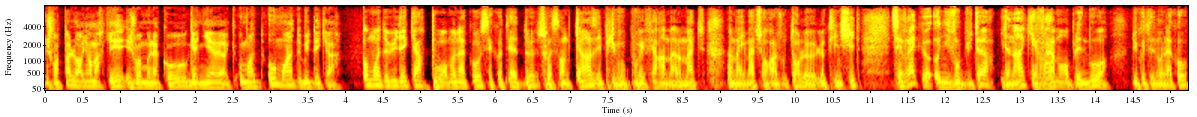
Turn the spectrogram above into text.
Je vois pas Lorient marquer et je vois Monaco gagner avec au moins au moins deux buts d'écart. Au moins deux buts d'écart pour Monaco, c'est coté à 2,75 et puis vous pouvez faire un ma- match, un my match en rajoutant le, le clean sheet. C'est vrai qu'au niveau buteur, il y en a un qui est vraiment en pleine bourre du côté de Monaco,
